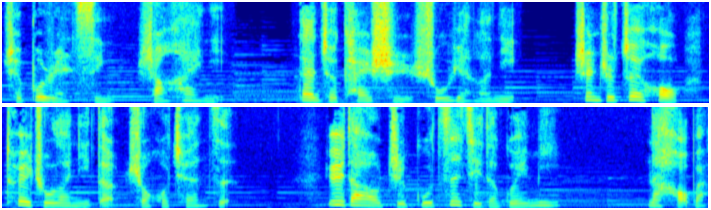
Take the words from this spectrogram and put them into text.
却不忍心伤害你，但却开始疏远了你，甚至最后退出了你的生活圈子。遇到只顾自己的闺蜜，那好吧，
